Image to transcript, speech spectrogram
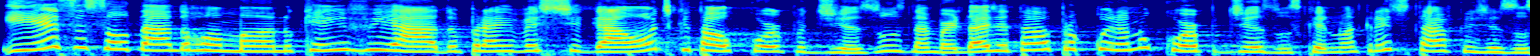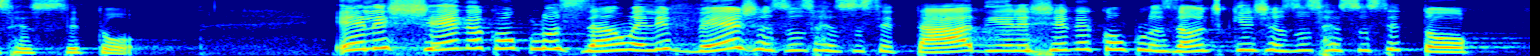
E esse soldado romano que é enviado para investigar onde que está o corpo de Jesus, na verdade, ele estava procurando o corpo de Jesus, que ele não acreditava que Jesus ressuscitou. Ele chega à conclusão, ele vê Jesus ressuscitado e ele chega à conclusão de que Jesus ressuscitou.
